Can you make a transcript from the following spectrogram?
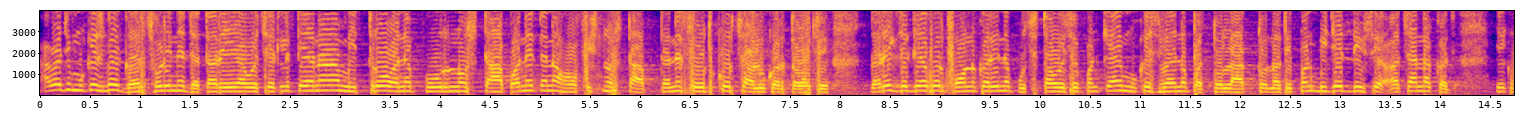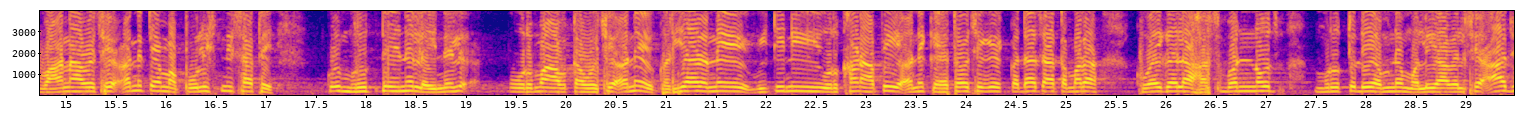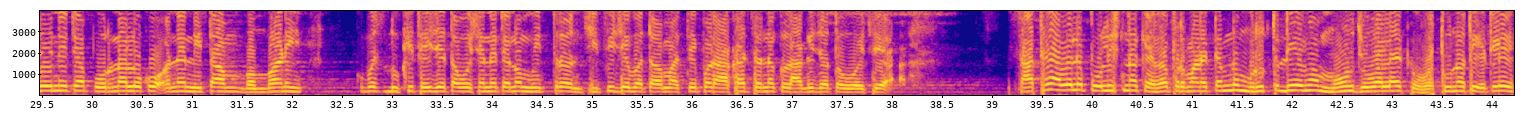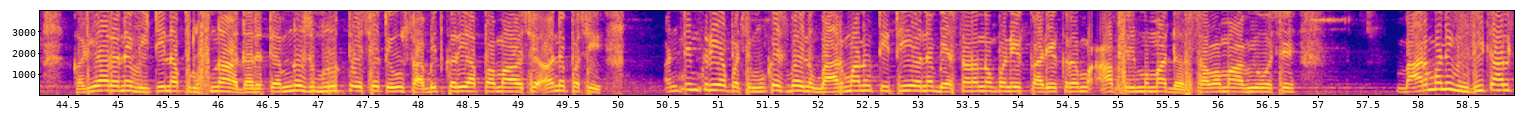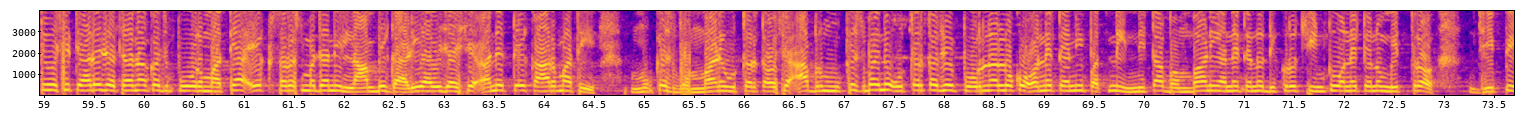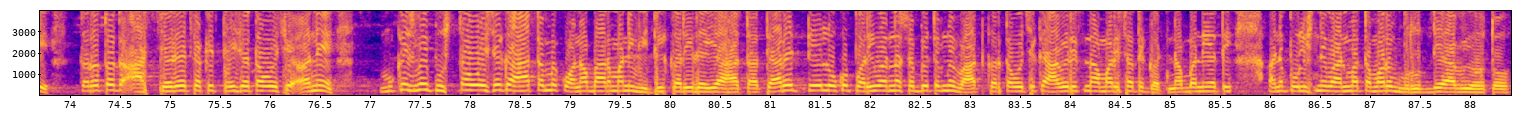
આ બાજુ મુકેશભાઈ ઘર છોડીને જતા રહ્યા હોય છે એટલે તેના મિત્રો અને પૂરનો સ્ટાફ અને તેના ઓફિસનો સ્ટાફ તેને શોધખોળ ચાલુ કરતા હોય છે. દરેક જગ્યા પર ફોન કરીને પૂછતા હોય છે, પણ ક્યાંય મુકેશભાઈનો પત્તો લાગતો નથી. પણ બીજે જ દિવસે અચાનક જ એક વાન આવે છે અને તેમાં પોલીસની સાથે કોઈ મૃતદેહને લઈને પૂરમાં આવતા હોય છે અને ઘડિયાળ અને વીટીની ઓળખાણ આપી અને કહેતા હોય છે કે કદાચ આ તમારા ખોવાઈ ગયેલા હસબન્ડનો જ મૃતદેહ અમને મળી આવેલ છે. આ જોઈને ત્યાં પોરના લોકો અને નીતા બંબાણી ખૂબ જ દુઃખી થઈ જતા હોય છે અને તેનો મિત્ર જીપી જે બતાવવામાં તે પણ આઘાતજનક લાગી જતો હોય છે. સાથે આવેલા પોલીસના કહેવા પ્રમાણે તેમનો મૃતદેહમાં મોં જોવાલાયક હોતું નથી એટલે ઘડિયાળ અને વીટીના પ્રૂફના આધારે તેમનો જ મૃતદેહ છે તેવું સાબિત કરી આપવામાં આવે છે. અને પછી અંતિમ ક્રિયા પછી મુકેશભાઈનું બારમાનું તિથિ અને બેસણાનો પણ એક કાર્યક્રમ આ ફિલ્મમાં દર્શાવવામાં આવ્યો છે. બારમાની વિધિ ચાલતી હોય છે ત્યારે જ અચાનક જ પોરમાં ત્યાં એક સરસ મજાની લાંબી ગાડી આવી જાય છે અને તે કારમાંથી મુકેશ ભંભાણી ઉતરતા હોય છે. આ મુકેશભાઈને ઉતરતા જોઈ પોરના લોકો અને તેની પત્ની નીતા ભંભાણી અને તેનો દીકરો ચિંટુ અને તેનો મિત્ર જીપી તરત જ આશ્ચર્યચકિત થઈ જતા હોય છે અને મુકેશભાઈ પૂછતા હોય છે કે આ તમે કોના બારમાની વિધિ કરી રહ્યા હતા? ત્યારે તે લોકો પરિવારના સભ્યો તેમને વાત કરતા હોય છે કે આવી રીતના અમારી સાથે ઘટના બની હતી અને પોલીસની વાનમાં તમારો મૃતદેહ આવ્યો હતો.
